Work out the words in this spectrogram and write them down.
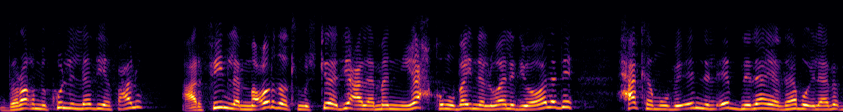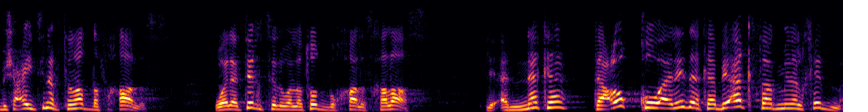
برغم كل الذي يفعله؟ عارفين لما عرضت المشكلة دي على من يحكم بين الوالد وولده حكموا بأن الابن لا يذهب إلى مش عايزينك تنظف خالص. ولا تغسل ولا تطبخ خالص خلاص. لأنك تعق والدك بأكثر من الخدمة.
